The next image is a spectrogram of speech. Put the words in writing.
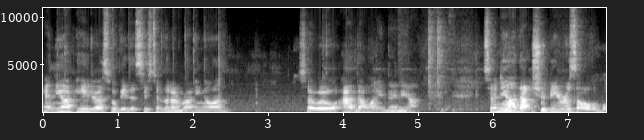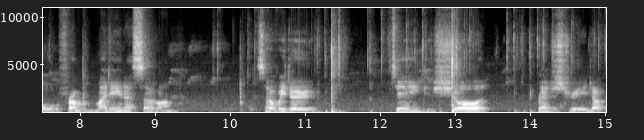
and the IP address will be the system that I'm running on. So we'll add that one in there now. So now that should be resolvable from my DNS server. So if we do dig short registry dot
